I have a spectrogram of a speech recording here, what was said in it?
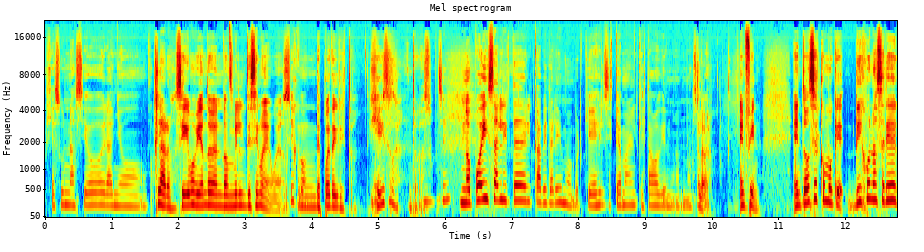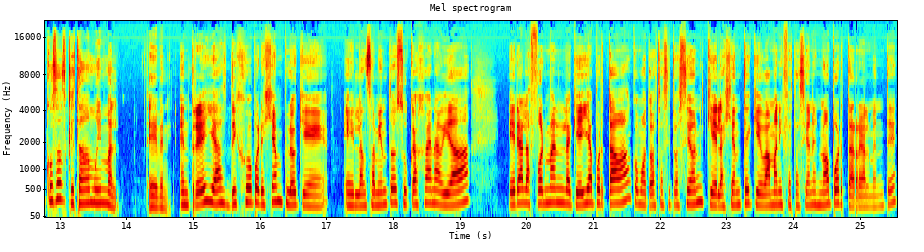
Jesús nació el año... Claro, seguimos viviendo en el 2019, weón. Sí, después de Cristo. Weá, en todo caso. Sí. No podéis salirte del capitalismo porque es el sistema en el que estamos viviendo. No se Claro. En fin. Entonces, como que dijo una serie de cosas que estaban muy mal. Eh, Benny. Entre ellas dijo, por ejemplo, que el lanzamiento de su caja de Navidad era la forma en la que ella aportaba, como toda esta situación, que la gente que va a manifestaciones no aporta realmente,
